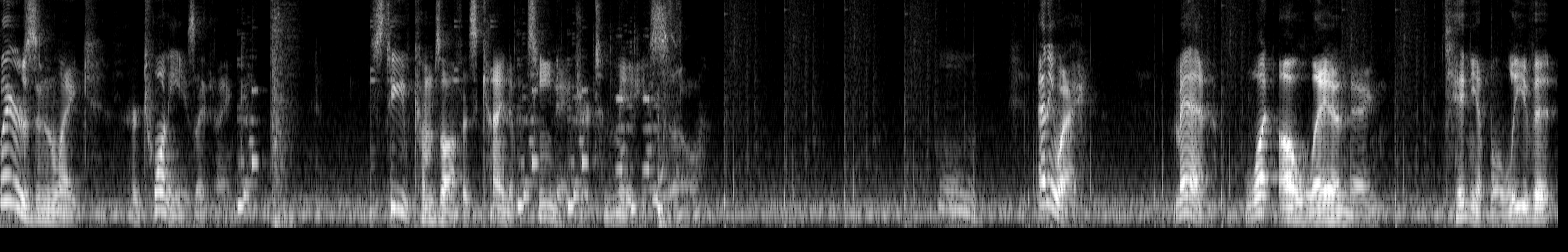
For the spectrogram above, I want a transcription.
Claire's in, like, her 20s, I think. Steve comes off as kind of a teenager to me, so... Hmm. Anyway, man, what a landing. Can you believe it?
